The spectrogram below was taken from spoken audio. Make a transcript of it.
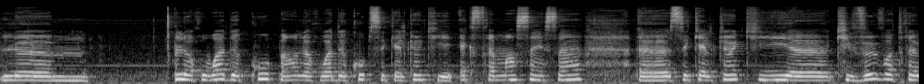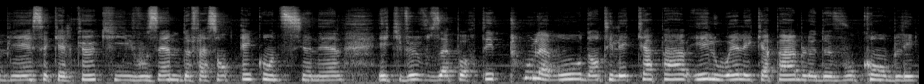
le le roi de coupe, hein, le roi de coupe, c'est quelqu'un qui est extrêmement sincère, euh, c'est quelqu'un qui, euh, qui veut votre bien, c'est quelqu'un qui vous aime de façon inconditionnelle et qui veut vous apporter tout l'amour dont il est capable, il ou elle est capable de vous combler.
